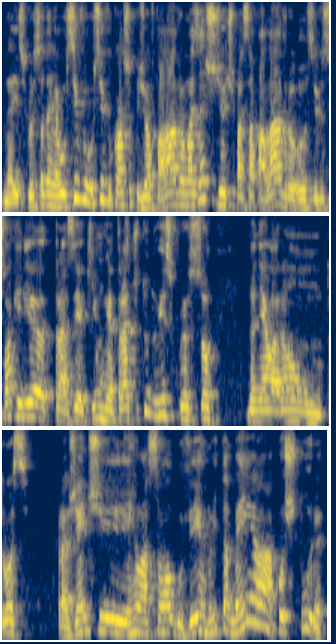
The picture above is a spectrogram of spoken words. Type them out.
Não é isso, professor Daniel. O Silvio, o Silvio Costa pediu a palavra, mas antes de eu te passar a palavra, o Silvio, só queria trazer aqui um retrato de tudo isso que o professor Daniel Arão trouxe para a gente em relação ao governo e também à postura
